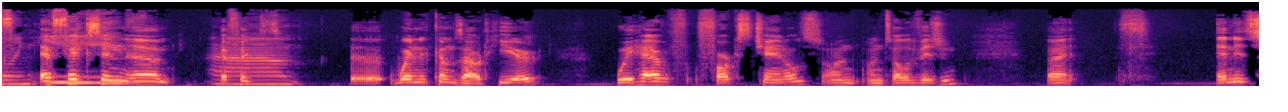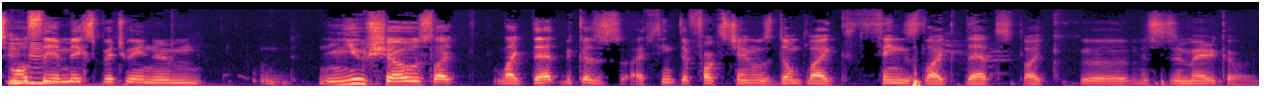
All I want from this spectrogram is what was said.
Killing FX Eve. and um, FX um, uh, when it comes out here, we have Fox channels on on television, uh, and it's mostly a mix between um, new shows like like that because I think the Fox channels don't like things like that, like uh, Mrs. America. Or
